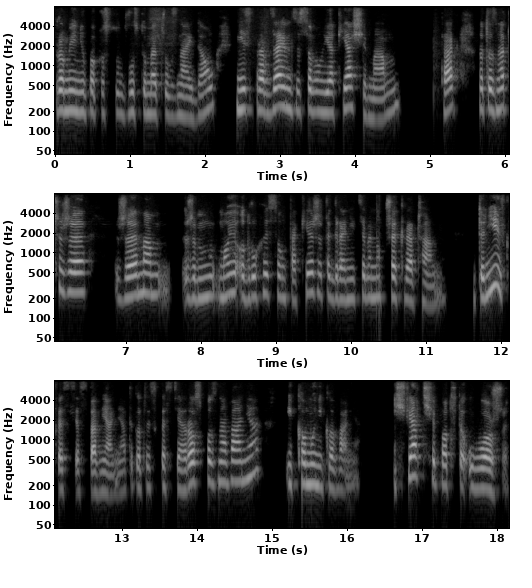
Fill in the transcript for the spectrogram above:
promieniu po prostu 200 metrów znajdą, nie sprawdzając ze sobą, jak ja się mam, tak, no to znaczy, że, że, mam, że moje odruchy są takie, że te granice będą przekraczane. I to nie jest kwestia stawiania, tylko to jest kwestia rozpoznawania i komunikowania. I świat się pod to ułoży.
